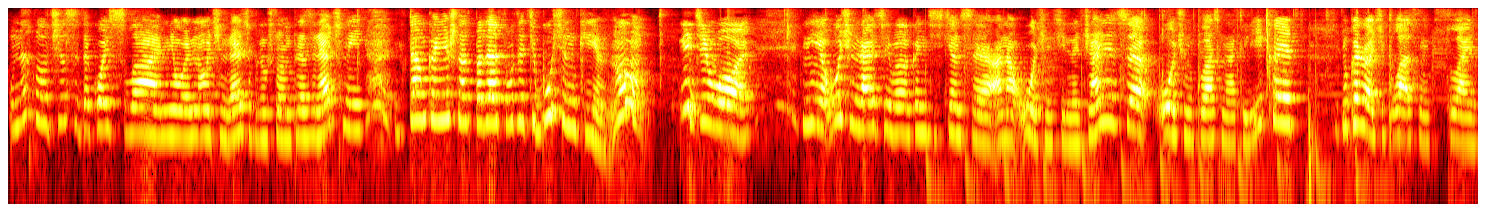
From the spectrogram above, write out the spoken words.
У нас получился такой слайм. Мне он очень нравится, потому что он прозрачный. Там, конечно, отпадают вот эти бусинки. Ну, ничего. Мне очень нравится его консистенция. Она очень сильно тянется, очень классно кликает. Ну, короче, классный слайм.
